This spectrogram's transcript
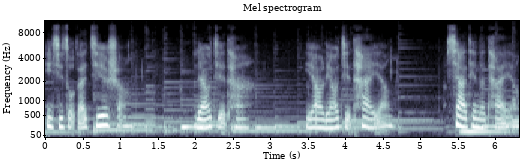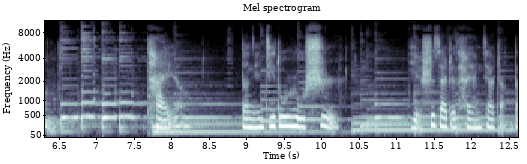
一起走在街上，了解他，也要了解太阳。夏天的太阳，太阳。当年基督入世，也是在这太阳下长大。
